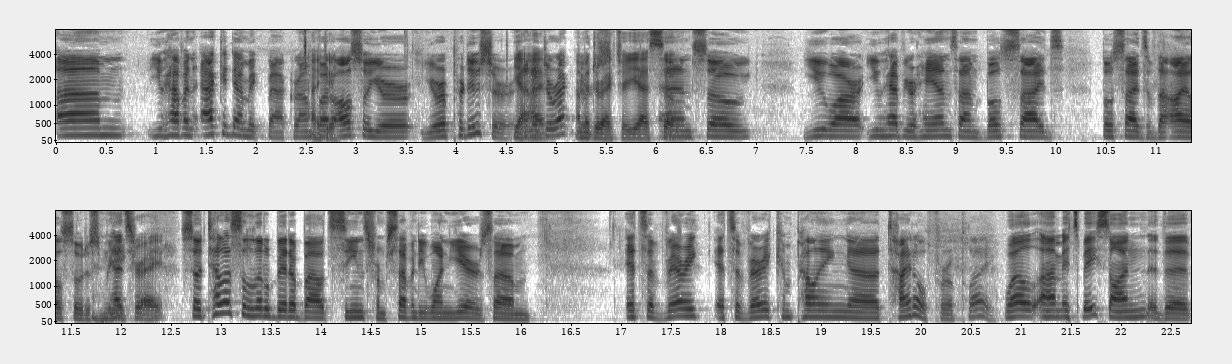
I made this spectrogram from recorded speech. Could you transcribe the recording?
um, you have an academic background, I but do. also you're you're a producer Yeah, and a I- director. I'm a director. Yes. So and so you are you have your hands on both sides both sides of the aisle, so to speak. that's right. So tell us a little bit about scenes from 71 years. Um, it's a very it's a very compelling uh, title for a play. Well, um, it's based on the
